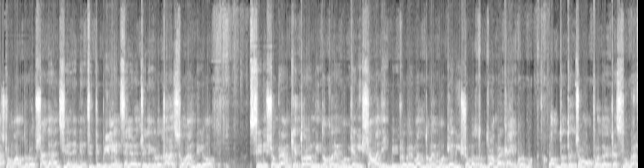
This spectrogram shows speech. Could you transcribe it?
আশ্রম আব্দুর শাহজাহান সিরাজের নেতৃত্বে ব্রিলিয়েন্ট ছেলেরা চলে গেল। তারা স্লোগান দিল, শ্রেণি সংগ্রামকে ত্বরান্বিত করে বৈজ্ঞানিক সামাজিক বিপ্লবের মাধ্যমে বৈজ্ঞানিক সমাজতন্ত্র আমরা কায়েম করব। অত্যন্ত চমকপ্রদ একটা স্লোগান।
